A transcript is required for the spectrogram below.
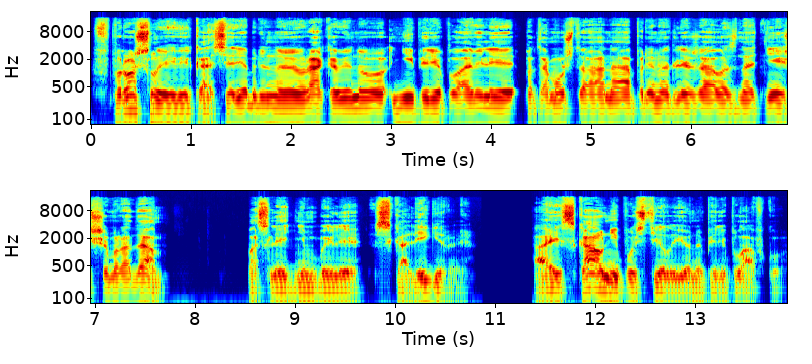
В прошлые века серебряную раковину не переплавили, потому что она принадлежала знатнейшим родам. Последним были скалигеры, а Искал не пустил ее на переплавку,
